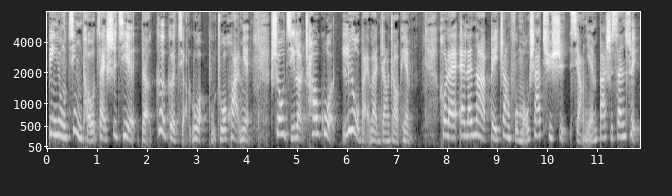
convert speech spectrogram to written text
并用镜头在世界的各个角落捕捉画面，收集了超过六百万张照片。后来，艾莱娜被丈夫谋杀去世，享年八十三岁，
